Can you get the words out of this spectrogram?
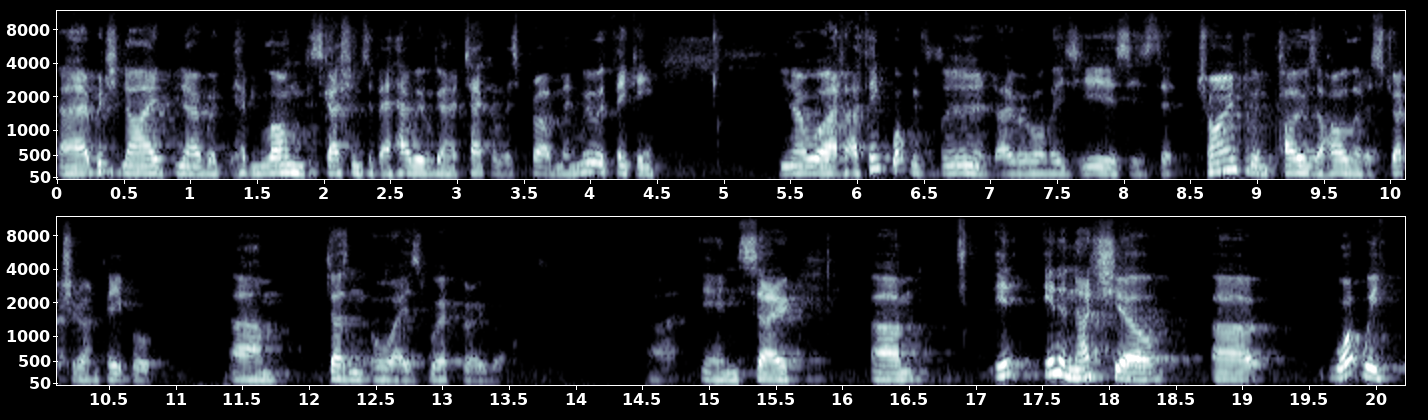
uh, Rich and I, you know, were having long discussions about how we were going to tackle this problem. And we were thinking, you know what, I think what we've learned over all these years is that trying to impose a whole lot of structure on people um, doesn't always work very well. Uh, and so um, in, in, a nutshell, uh, what we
